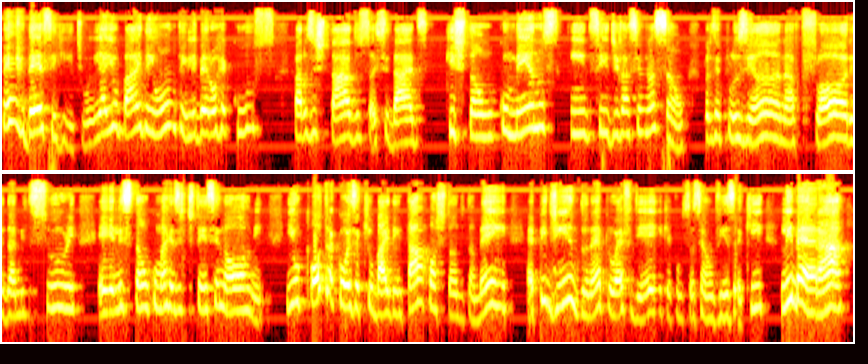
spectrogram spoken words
perder esse ritmo. E aí o Biden ontem liberou recursos para os estados, as cidades que estão com menos índice de vacinação. Por exemplo, Louisiana, Flórida, Missouri, eles estão com uma resistência enorme. E o, outra coisa que o Biden está apostando também é pedindo né, para o FDA, que é como se fosse a Anvisa aqui, liberar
